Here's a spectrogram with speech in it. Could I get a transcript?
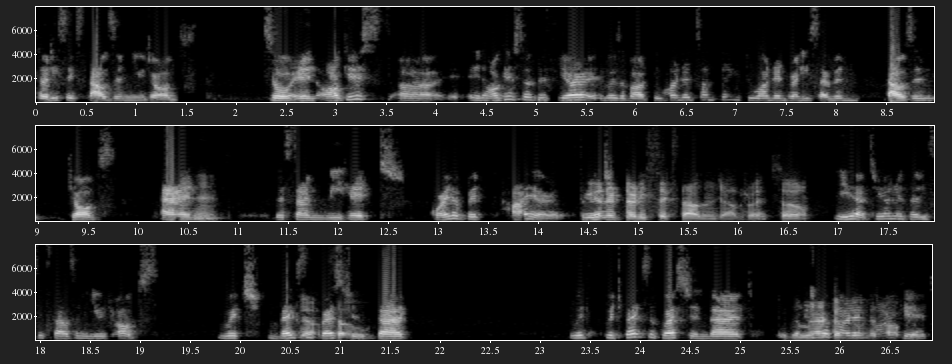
thirty-six thousand new jobs. So in August, uh, in August of this year, it was about two hundred something, two hundred twenty-seven thousand jobs, and hmm. this time we hit quite a bit higher, Three hundred thirty-six thousand jobs, right? So yeah, three hundred thirty-six thousand new jobs, which begs the question So that which which begs the question that in the current market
